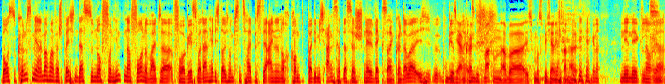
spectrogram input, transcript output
Boris, du könntest mir einfach mal versprechen, dass du noch von hinten nach vorne weiter vorgehst, weil dann hätte ich, glaube ich, noch ein bisschen Zeit, bis der eine noch kommt, bei dem ich Angst habe, dass er schnell weg sein könnte. Aber ich äh, probiere es ja, mal. Ja, könnte ich machen, aber ich muss mich ja nicht dran halten. ja, genau. Nee, nee, genau, ja.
